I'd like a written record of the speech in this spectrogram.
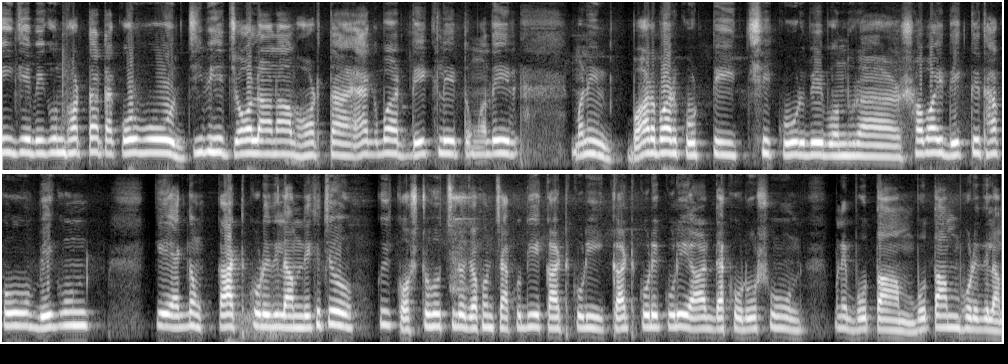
এই যে বেগুন ভর্তাটা করব, জিভে জল আনা ভর্তা, একবার দেখলে তোমাদের মানে বারবার করতে ইচ্ছে করবে বন্ধুরা। সবাই দেখতে থাকো, বেগুনকে একদম কাট করে দিলাম, দেখেছ? কি কষ্ট হচ্ছিল যখন চাকু দিয়ে কাট করি কাট করে করে আর দেখো রসুন মানে বোতাম বোতাম ভরে দিলাম,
